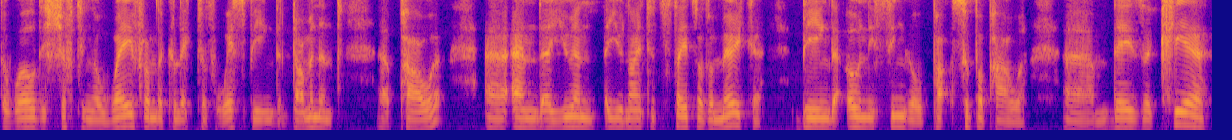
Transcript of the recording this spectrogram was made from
the world is shifting away from the collective West being the dominant uh, power uh, and a UN, a United States of America being the only single superpower. Um, there's a clear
